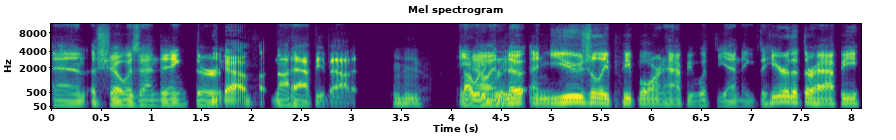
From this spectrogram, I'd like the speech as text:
and a show is ending, they're Yeah, not happy about it. Mhm. You I know, and no, and usually people aren't happy with the ending. To hear that they're happy,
